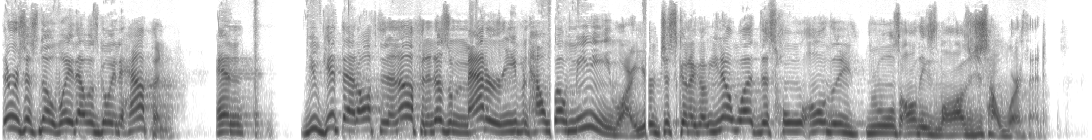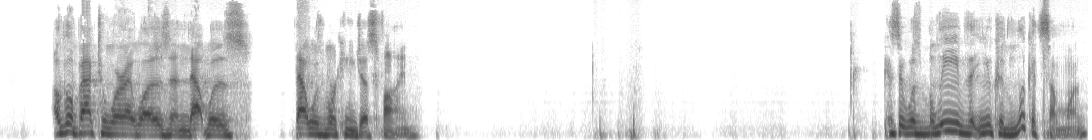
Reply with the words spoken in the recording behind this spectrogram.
There was just no way that was going to happen. And you get that often enough, and it doesn't matter even how well meaning you are. You're just going to go, you know what? This whole, all the rules, all these laws are just not worth it. I'll go back to where I was, and that was, that was working just fine. Because it was believed that you could look at someone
